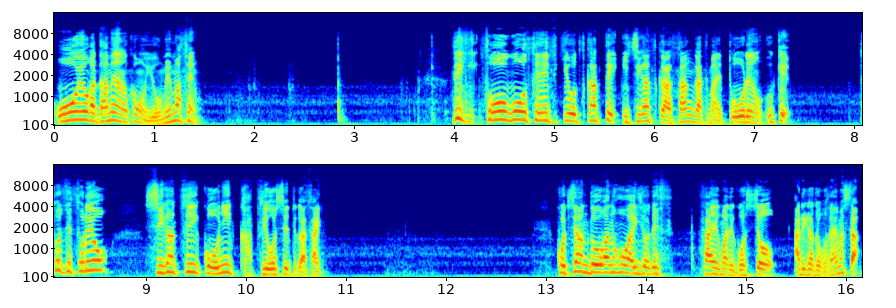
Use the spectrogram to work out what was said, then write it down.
応用がダメなのかも読めません。ぜひ総合成績を使って1月から3月まで答練を受けそしてそれを4月以降に活用していってください。こちらの動画の方は以上です。最後までご視聴ありがとうございました。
